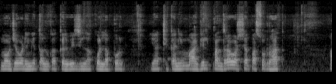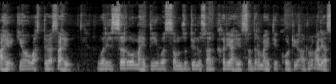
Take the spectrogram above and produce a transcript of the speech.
मौजे वडंगे तालुका करवी जिल्हा कोल्हापूर या ठिकाणी मागील पंधरा वर्षापासून राहत आहे किंवा वास्तव्यास आहे. वरील सर्व माहिती व समजुतीनुसार खरी आहे. सदर माहिती खोटी आढळून आल्यास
